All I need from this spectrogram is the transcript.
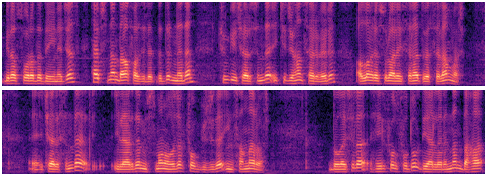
biraz sonra da değineceğiz. Hepsinden daha faziletlidir. Neden? Çünkü içerisinde iki cihan serveri Allah Resulü Aleyhisselatü Vesselam var. Ee, içerisinde ileride Müslüman olacak çok güzide insanlar var. Dolayısıyla Hilful Fudul diğerlerinden daha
